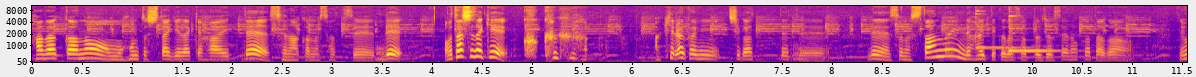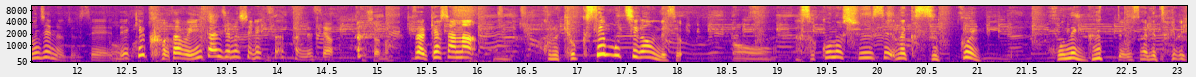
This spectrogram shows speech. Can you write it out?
裸のもうほんと下着だけ履いて背中の撮影で私だけ骨格が明らかに違っててでそのスタンドインで入ってくださった女性の方が日本人の女性で結構多分いい感じの知り合いだったんですよ。そう華奢な。この曲線も違うんですよ。うんそこの修正なんかすっごい骨グッて押されたり。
